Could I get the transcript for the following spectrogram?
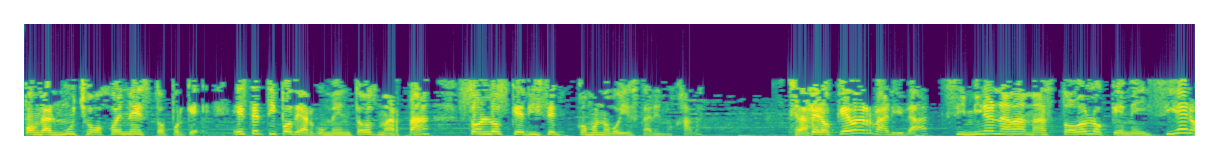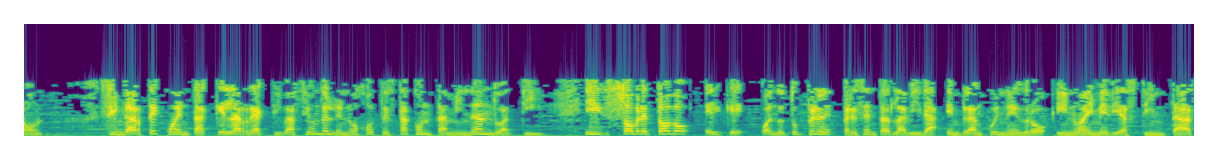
Pongan mucho ojo en esto, porque este tipo de argumentos, Marta, son los que dicen, ¿cómo no voy a estar enojada? Claro. Pero qué barbaridad si mira nada más todo lo que me hicieron sin darte cuenta que la reactivación del enojo te está contaminando a ti y sobre todo el que cuando tú pre presentas la vida en blanco y negro y no hay medias tintas,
